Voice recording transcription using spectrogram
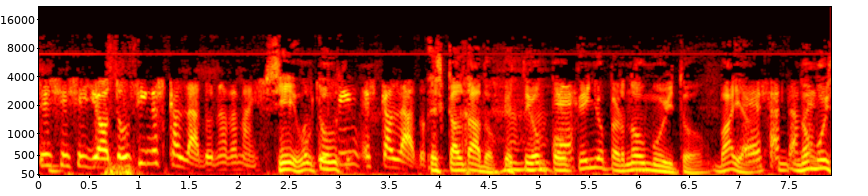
Sí, sí, sí, yo toucín escaldado, nada máis. Sí, o toucín escaldado. Escaldado, que te un pouquiño, pero non moito. Vaya, non moi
